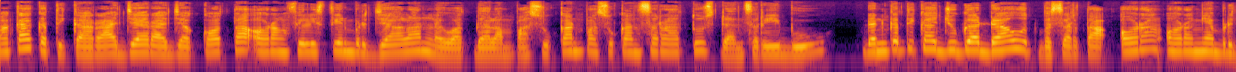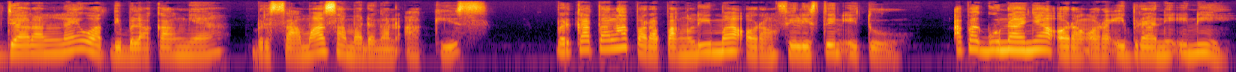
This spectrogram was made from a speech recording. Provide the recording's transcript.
Maka ketika raja-raja kota orang Filistin berjalan lewat dalam pasukan-pasukan seratus dan seribu, dan ketika juga Daud beserta orang-orangnya berjalan lewat di belakangnya, bersama-sama dengan Akis, berkatalah para panglima orang Filistin itu, apa gunanya orang-orang Ibrani ini?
